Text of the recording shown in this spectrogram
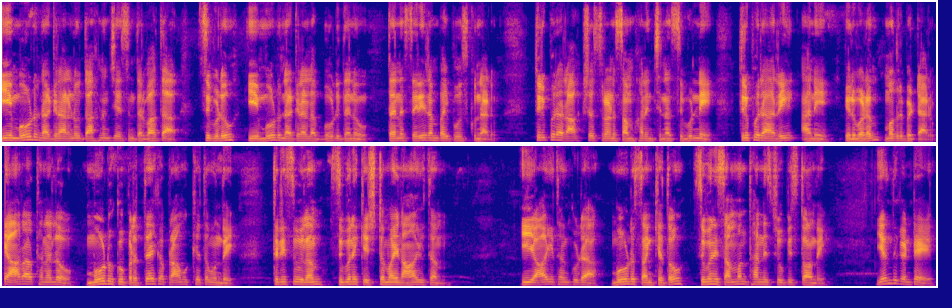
ఈ మూడు నగరాలను దహనం చేసిన తర్వాత శివుడు ఈ మూడు నగరాల బూడిదను తన శరీరంపై పూసుకున్నాడు. త్రిపుర రాక్షసులను సంహరించిన శివుణ్ణి త్రిపురారి అని పిలవడం మొదలుపెట్టారు. ఈ ఆరాధనలో మూడుకు ప్రత్యేక ప్రాముఖ్యత ఉంది. త్రిశూలం శివునికి ఇష్టమైన ఆయుధం. ఈ ఆయుధం కూడా మూడు సంఖ్యతో శివుని సంబంధాన్ని చూపిస్తోంది. ఎందుకంటే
